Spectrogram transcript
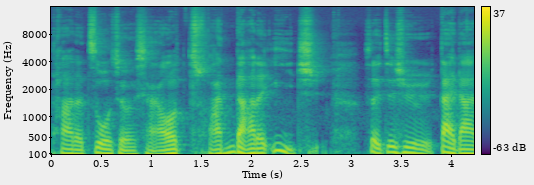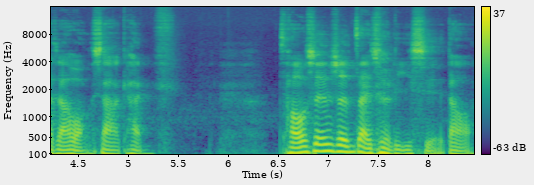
它的作者想要传达的意旨，所以继续带大家往下看。曹先生在这里写道：“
